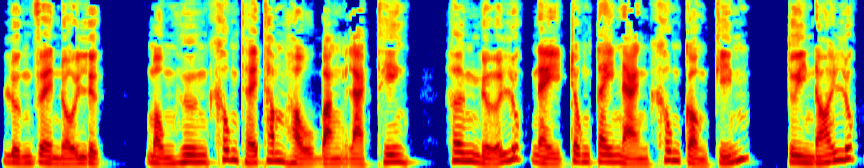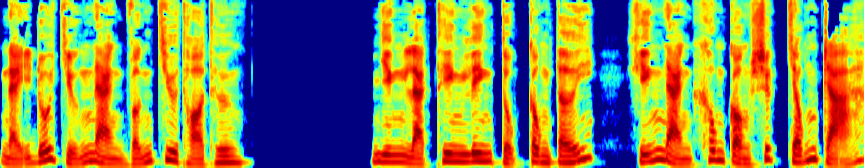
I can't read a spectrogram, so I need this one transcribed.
Luận về nội lực, Mộng Hương không thể thâm hậu bằng Lạc Thiên, hơn nữa lúc này trong tay nàng không còn kiếm, tuy nói lúc nãy đối chưởng nàng vẫn chưa thọ thương. Nhưng Lạc Thiên liên tục công tới, khiến nàng không còn sức chống trả,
